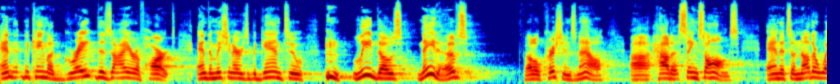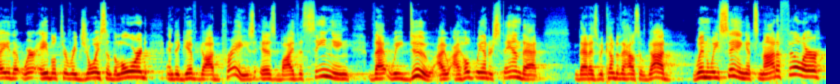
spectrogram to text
and it became a great desire of heart. And the missionaries began to lead those natives, fellow Christians now, uh, how to sing songs. And it's another way that we're able to rejoice in the Lord and to give God praise is by the singing that we do. I, I, hope we understand that, that as we come to the house of God, when we sing, it's not a filler,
